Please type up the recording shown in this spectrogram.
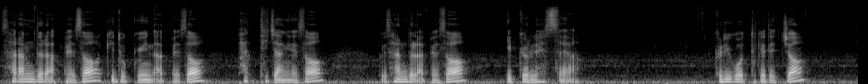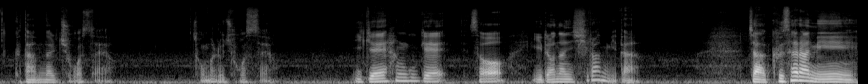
사람들 앞에서 기독교인 앞에서 파티장에서 그 사람들 앞에서 입교를 했어요. 그리고 어떻게 됐죠? 그 다음날 죽었어요. 정말로 죽었어요. 이게 한국에서 일어난 실화입니다. 자, 그 사람이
